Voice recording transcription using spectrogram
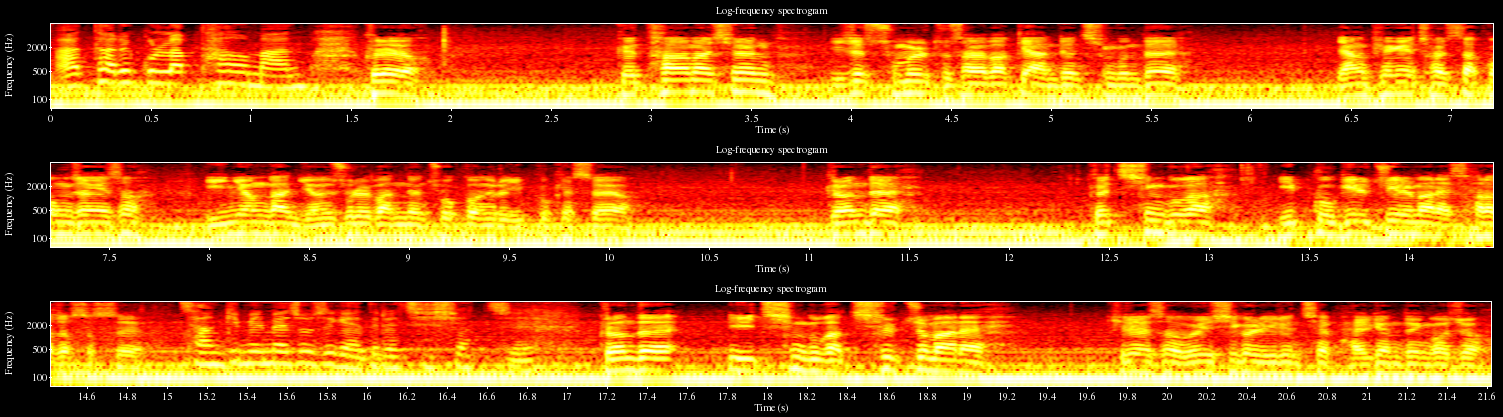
아타르꿀랍 타흐만. 그래요. 그 타하만 씨는 이제 22살밖에 안 된 친구인데 양평의 절삭 공장에서 2년간 연수를 받는 조건으로 입국했어요. 그런데 그 친구가 입국 일주일 만에 사라졌었어요. 장기 밀매 조직 애들의 짓이었지. 그런데 이 친구가 7주 만에 길에서 의식을 잃은 채 발견된 거죠.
